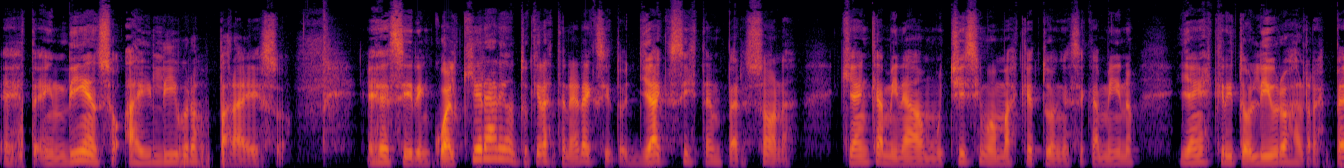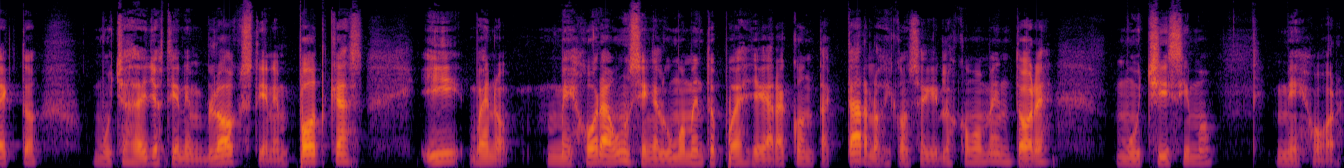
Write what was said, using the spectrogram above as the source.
este, en lienzo, hay libros para eso. Es decir, en cualquier área donde tú quieras tener éxito, ya existen personas que han caminado muchísimo más que tú en ese camino y han escrito libros al respecto. Muchos de ellos tienen blogs, tienen podcasts y bueno, mejor aún si en algún momento puedes llegar a contactarlos y conseguirlos como mentores, muchísimo mejor.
